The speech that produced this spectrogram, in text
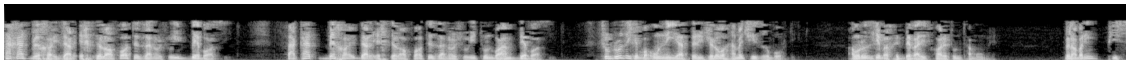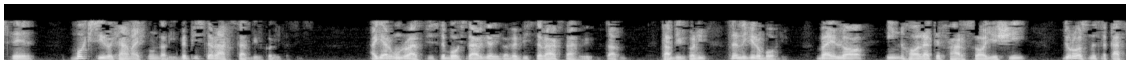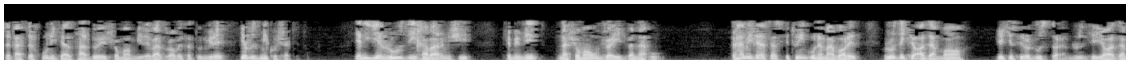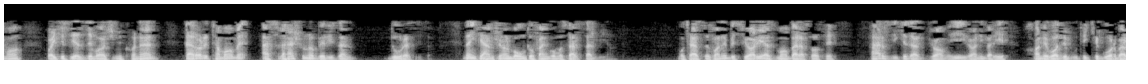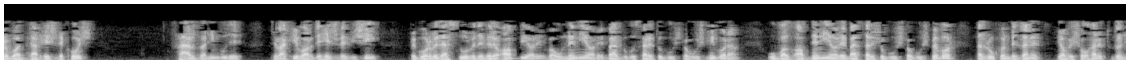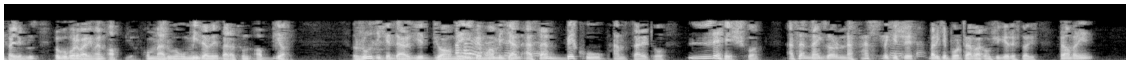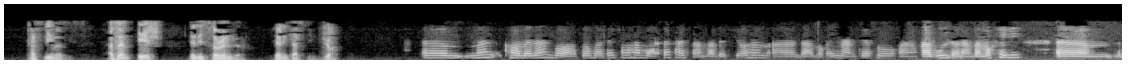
فقط بخواید در اختلافات زناشویی ببازید. فقط بخواید در اختلافات زناشوییتون با هم ببازید. چون روزی که با اون نیت بری جلو همه چیز رو بردید اما روزی که بخواید ببرید کارتون تمومه. بنابراین پیست بکسی رو که همکنون دارید به پیست رقص تبدیل کنید. اگر اون رو از پیست بکس در بیارید و به پیست رقص تبدیل کنید زندگی رو بردید. و الا این حالت فرسایشی درست مثل قطره قطره خونی که از هر دوی شما میره و از رابطتون میره یه روز میکشتتون. یعنی یه روزی خبر میشید که می‌بینید نه شما اونجایید و نه او. به همین جهت است که تو این گونه موارد روزی که آدما یه کسی رو دوست دارن روزی که یه آدما با کسی ازدواج می‌کنن قرار تمام اسلحهشون رو بریزن دور عزیزم نه اینکه همچنان با اون تفنگ و مسلسل بیان. متاسفانه بسیاری از ما بر اساس فرضی که در جامعه ایرانی برای خانواده بوده که گربه رو باید در هجره کش فرض بر این بوده که وقتی وارد هجره میشی به گربه دستور بده بره آب بیاره و اون نمیاره بعد بگو سر تو گوش تا گوش می‌برم. او باز آب نمیاره بعد سرش رو گوش تا گوش ببر بعد رو کن به زنت یا به شوهرت تو دنیای امروز بگو برو برای من آب بیار. خب معلومه اون میدوه براتون آب بیاره روزی که در یه جامعه به ما میگن اصلا بکوب همسر تو لهش کن. اصلا نگذار نفس بکشه برای که پرتوقع گرفتاری بنابراین تسلیم عزیز. اصلا عشق یعنی سرندر یعنی تسلیم. جان. من کاملا با صحبت شما هم موافق هستم و بسیار هم در واقع این منطق رو قبول دارم و ما خیلی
